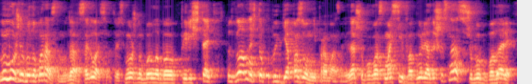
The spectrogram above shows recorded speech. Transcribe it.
ну, можно было по-разному, да, согласен. То есть можно было бы пересчитать. Тут главное, чтобы вы диапазон не промазали, да, чтобы у вас массив от 0 до 16, чтобы вы попадали,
